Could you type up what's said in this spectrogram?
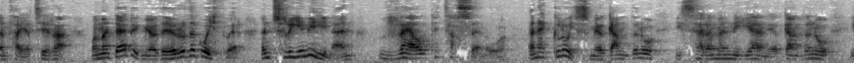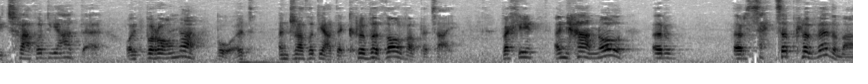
yn Thaiatira. Wel mae'n debyg mi oedd urdd y gweithwyr yn trin eu hunain fel petasau nhw yn eglwys. Mi oedd ganddyn nhw i seremonia, mi oedd ganddyn nhw i traddodiadau oedd brona bod yn draddodiadau cryfyddol fel petai. Felly, yng nghanol yr, yr set-up rhyfedd yma,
